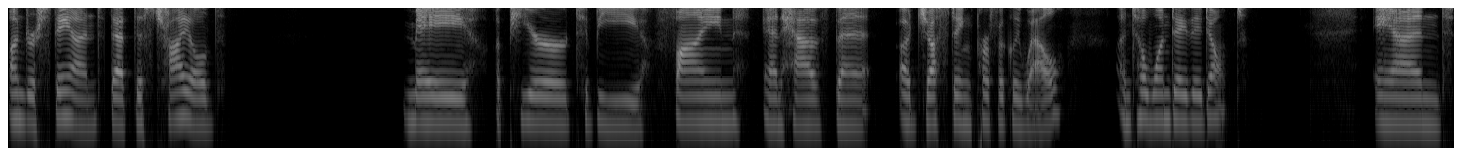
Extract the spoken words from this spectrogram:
understand that this child may appear to be fine and have been adjusting perfectly well until one day they don't. And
